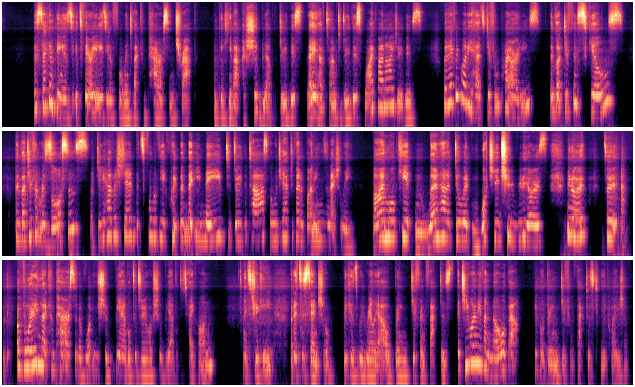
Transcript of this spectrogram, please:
The second thing is it's very easy to fall into that comparison trap and thinking about, I should be able to do this. They have time to do this. Why can't I do this? But everybody has different priorities They've got different skills. They've got different resources. Do you have a shed that's full of the equipment that you need to do the task? Or would you have to go to Bunnings and actually buy more kit and learn how to do it and watch YouTube videos? You know, so avoiding that comparison of what you should be able to do or should be able to take on, it's tricky, but it's essential because we really are bringing different factors that you won't even know about. People bring different factors to the equation.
